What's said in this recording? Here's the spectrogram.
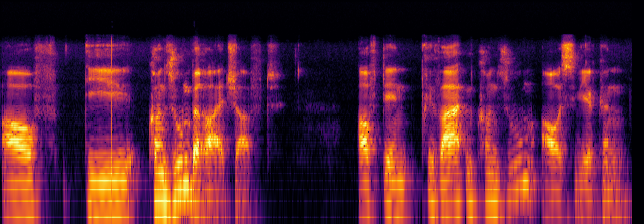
auf die Konsumbereitschaft, auf den privaten Konsum auswirken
